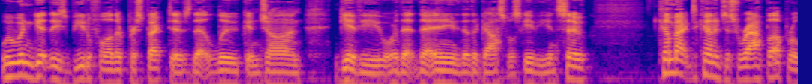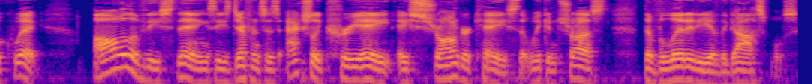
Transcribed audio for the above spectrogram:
we wouldn't get these beautiful other perspectives that Luke and John give you or that, that any of the other gospels give you. And so come back to kind of just wrap up real quick all of these things, these differences actually create a stronger case that we can trust the validity of the gospels.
